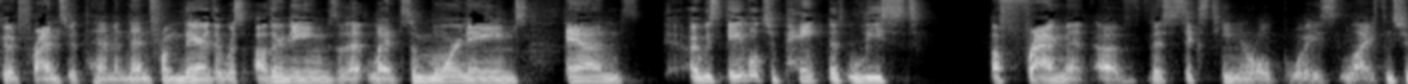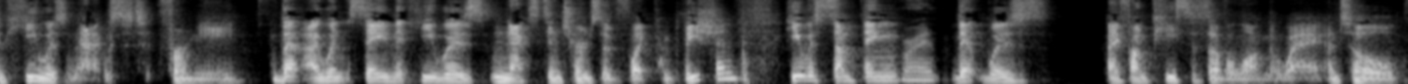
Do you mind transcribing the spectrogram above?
good friends with him. And then from there, there was other names that led to more names. And I was able to paint at least a fragment of this 16 year old boy's life. And so he was next for me. But I wouldn't say that he was next in terms of like completion. He was something right. that was, I found pieces of along the way until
